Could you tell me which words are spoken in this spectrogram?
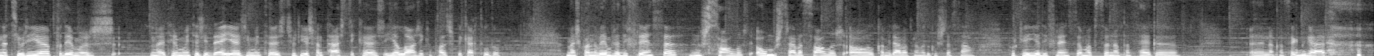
na teoria podemos é, ter muitas ideias e muitas teorias fantásticas e a lógica pode explicar tudo. Mas quando vemos a diferença nos solos, ou mostrava solos ou convidava para uma degustação, porque aí a diferença uma pessoa não consegue, eh, não consegue negar.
